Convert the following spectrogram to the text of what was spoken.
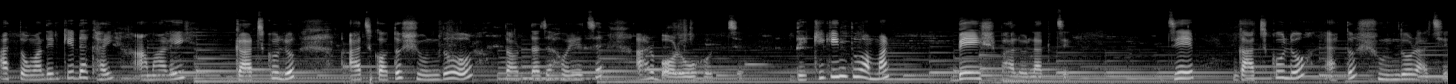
আর তোমাদেরকে দেখাই আমার এই গাছগুলো আজ কত সুন্দর তরতাজা হয়েছে আর বড়ও হচ্ছে। দেখে কিন্তু আমার বেশ ভালো লাগছে যে গাছগুলো এত সুন্দর আছে।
